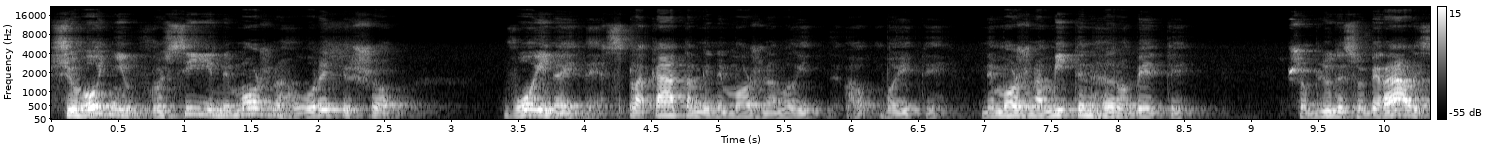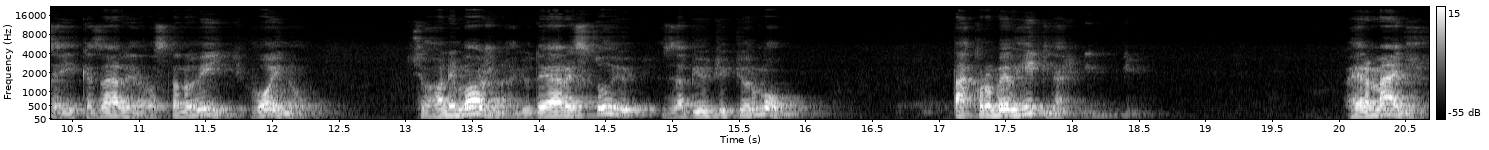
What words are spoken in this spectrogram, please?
Сьогодні в Росії не можна говорити, що війна йде, з плакатами не можна вийти, не можна мітинги робити, щоб люди собиралися і казали, остановіть війну. Цього не можна. Людей арестують, заб'ють у тюрму. Так робив Гітлер в Германії.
